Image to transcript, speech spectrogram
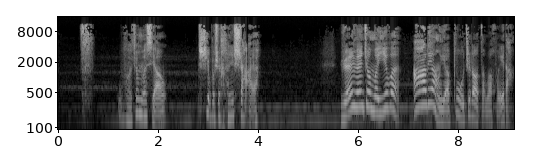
我这么想，是不是很傻呀？圆圆这么一问，阿亮也不知道怎么回答。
